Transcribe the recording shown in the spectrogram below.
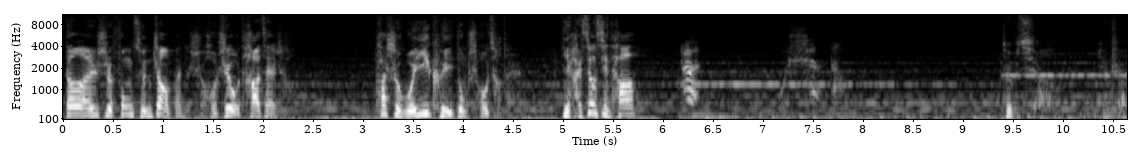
当然是封存账本的时候，只有他在场。他是唯一可以动手脚的人，你还相信他？对，我信他。对不起啊，燕晨。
